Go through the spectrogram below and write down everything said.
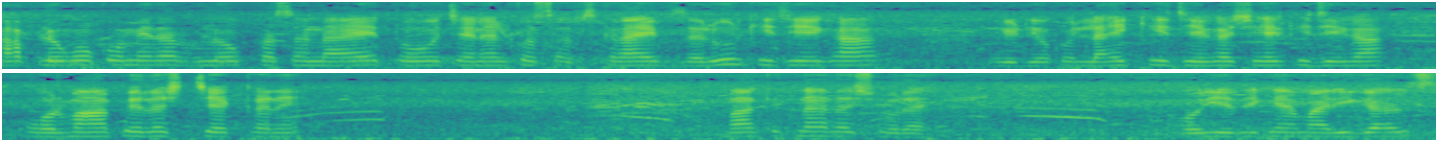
आप लोगों को मेरा ब्लॉग पसंद आए तो चैनल को सब्सक्राइब ज़रूर कीजिएगा वीडियो को लाइक कीजिएगा शेयर कीजिएगा और वहाँ पे रश चेक करें। वहाँ कितना रश हो रहा है। और ये देखें हमारी गर्ल्स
